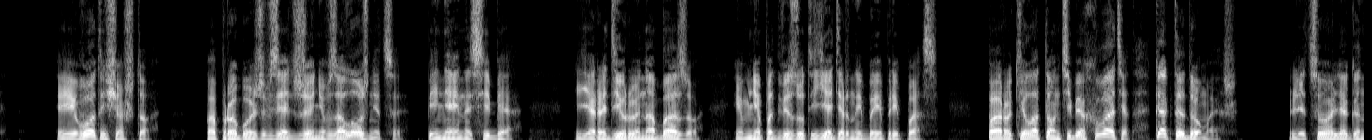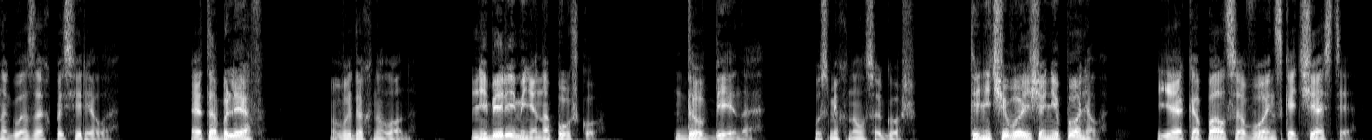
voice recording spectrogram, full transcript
И вот еще что. Попробуешь взять Женю в заложницы, пеняй на себя. Я радирую на базу, и мне подвезут ядерный боеприпас. «Пару килотон тебе хватит, как ты думаешь?» Лицо Олега на глазах посерело. «Это блеф!» — выдохнул он. «Не бери меня на пушку!» «Дубина!» — усмехнулся Гош. «Ты ничего еще не понял? Я копался в воинской части.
